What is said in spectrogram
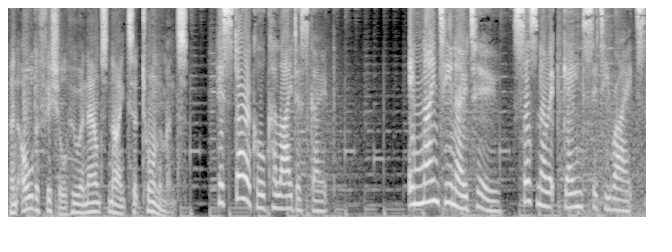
an old official who announced knights at tournaments. Historical kaleidoscope. In 1902, Sosnowiec gained city rights,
